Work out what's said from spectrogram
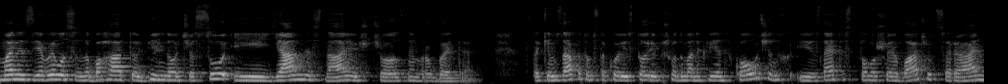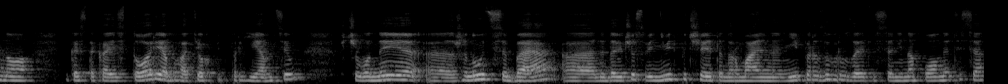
мене з'явилося забагато вільного часу, і я не знаю, що з ним робити. З таким запитом, з такою історією прийшов до мене клієнт в коучинг, і знаєте, з того, що я бачу, це реально якась така історія багатьох підприємців, що вони е, женуть себе, е, не даючи собі ні відпочити нормально, ні перезагрузитися, ні наповнитися.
